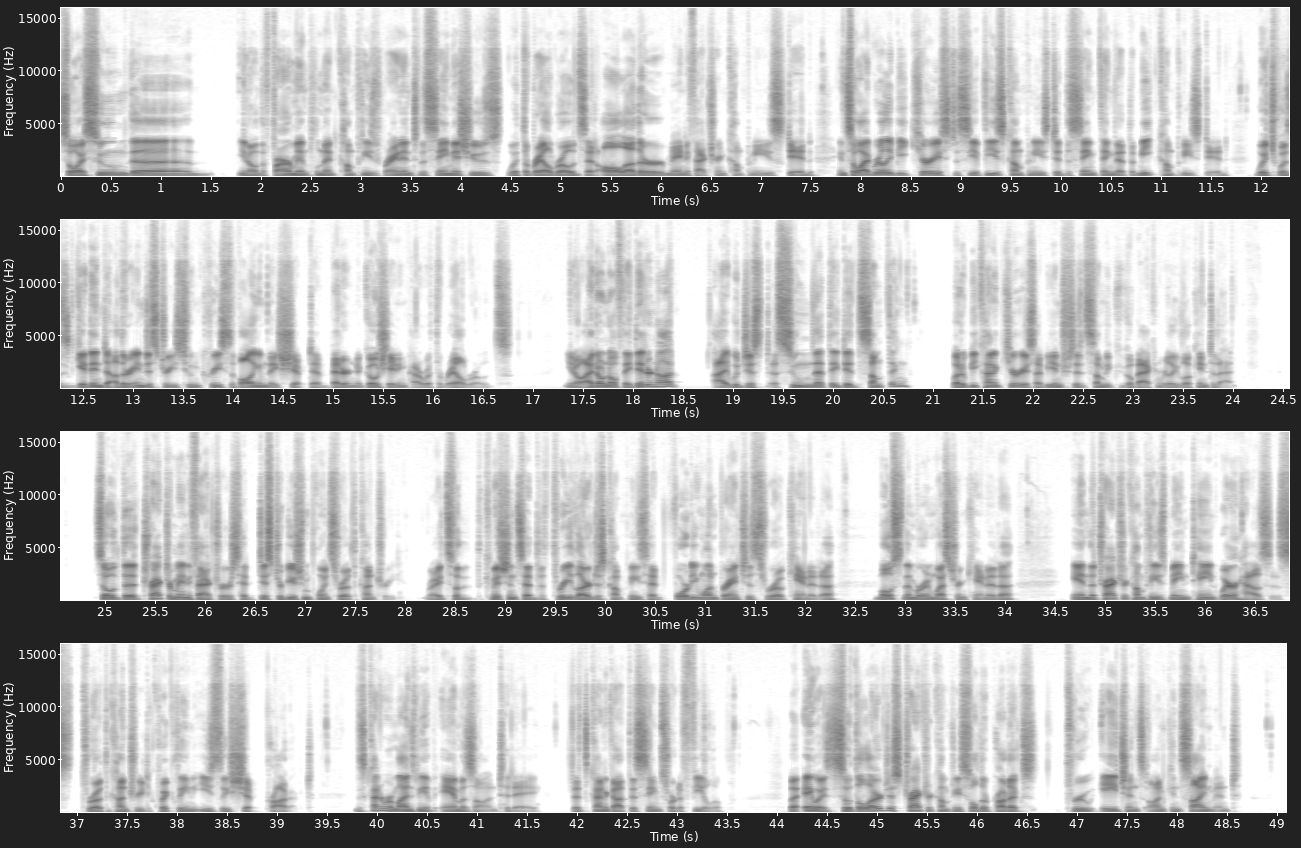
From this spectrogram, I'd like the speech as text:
So I assume the you know the farm implement companies ran into the same issues with the railroads that all other manufacturing companies did. And so I'd really be curious to see if these companies did the same thing that the meat companies did, which was get into other industries to increase the volume they shipped to have better negotiating power with the railroads. You know, I don't know if they did or not. I would just assume that they did something, but it'd be kind of curious. I'd be interested if somebody could go back and really look into that. So the tractor manufacturers had distribution points throughout the country, right? So the commission said the three largest companies had 41 branches throughout Canada. Most of them are in Western Canada. And the tractor companies maintained warehouses throughout the country to quickly and easily ship product. This kind of reminds me of Amazon today. That's kind of got the same sort of feel. But, anyways, so the largest tractor companies sold their products through agents on consignment,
